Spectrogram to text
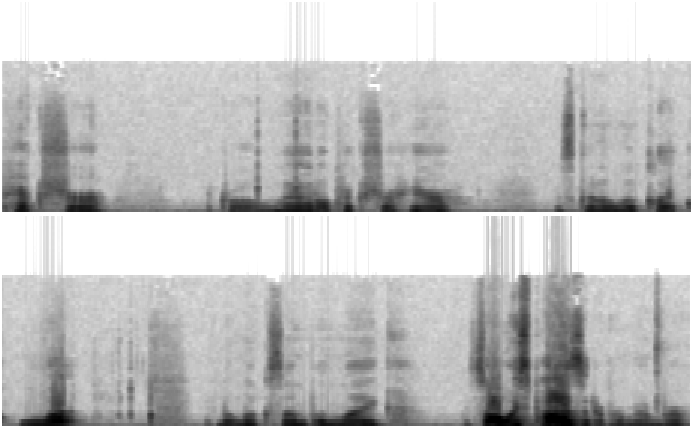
picture, draw a little picture here, is going to look like what? It'll look something like, it's always positive, remember?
